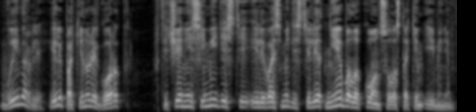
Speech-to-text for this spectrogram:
вымерли или покинули город. В течение 70 или 80 лет не было консула с таким именем».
